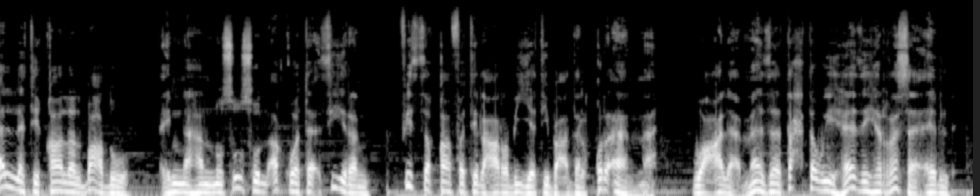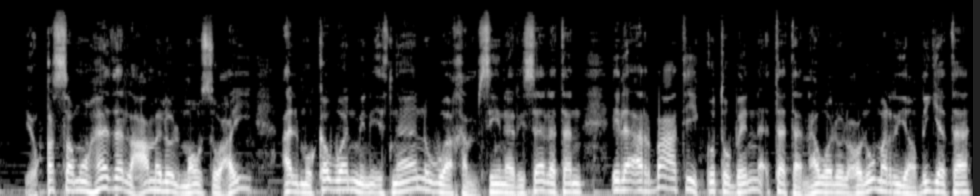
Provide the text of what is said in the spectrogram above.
التي قال البعض إنها النصوص الأقوى تاثيرا في الثقافة العربية بعد القرآن. وعلى ماذا تحتوي هذه الرسائل؟ يقسم هذا العمل الموسوعي المكون من 52 رسالة إلى أربعة كتب تتناول العلوم الرياضية،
